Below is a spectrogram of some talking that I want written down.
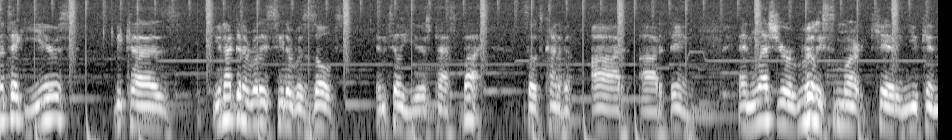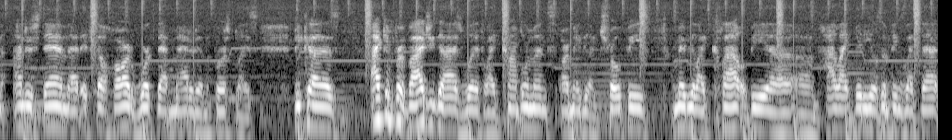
to take years because you're not to really see the results until years pass by. So it's kind of an odd, odd thing. Unless you're a really smart kid and you can understand that it's the hard work that mattered in the first place. Because I can provide you guys with like compliments or maybe like trophies or maybe like clout via um, highlight videos and things like that.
